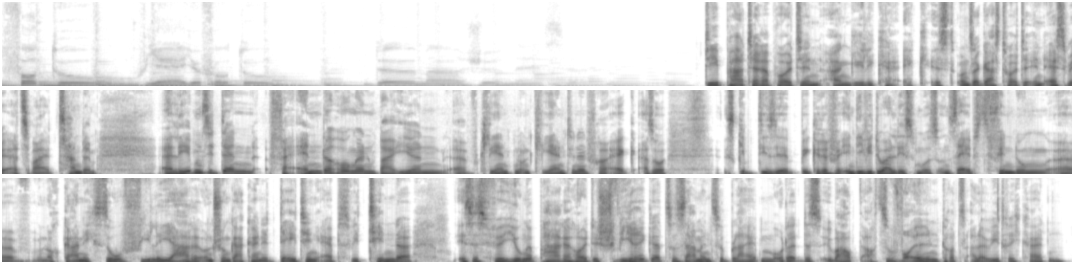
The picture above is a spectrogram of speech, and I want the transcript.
Photo, vieille photo de Die Paartherapeutin Angelika Eck ist unser Gast heute in SWR2 Tandem. Erleben Sie denn Veränderungen bei Ihren äh, Klienten und Klientinnen, Frau Eck? Also es gibt diese Begriffe Individualismus und Selbstfindung äh, noch gar nicht so viele Jahre und schon gar keine Dating-Apps wie Tinder. Ist es für junge Paare heute schwieriger, zusammenzubleiben oder das überhaupt auch zu wollen, trotz aller Widrigkeiten?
